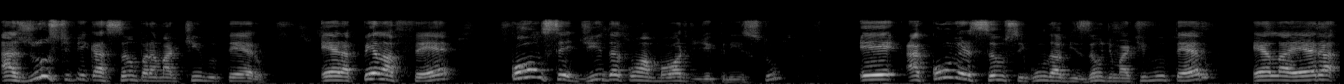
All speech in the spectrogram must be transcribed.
A justificação para Martim Lutero era pela fé concedida com a morte de Cristo. E a conversão, segundo a visão de Martim Lutero, ela era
